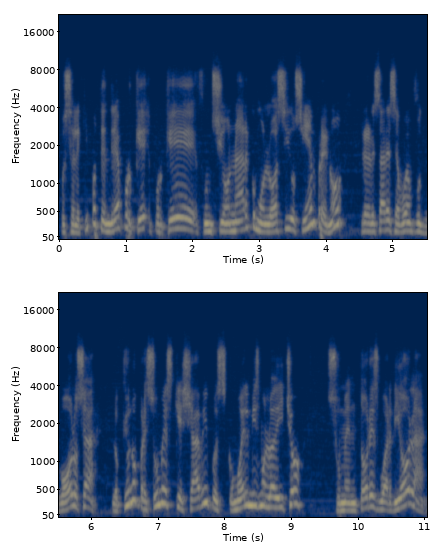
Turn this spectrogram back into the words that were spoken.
pues el equipo tendría por qué, por qué funcionar como lo ha sido siempre, ¿no? Regresar ese buen fútbol. O sea, lo que uno presume es que Xavi, pues como él mismo lo ha dicho, su mentor es Guardiola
